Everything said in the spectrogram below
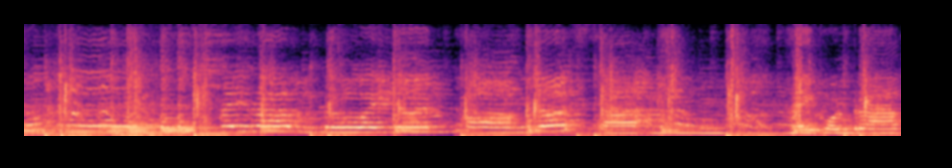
ทุกคืนให้ร่ำรวยเงินทองยศศักดิ์ให้คนรัก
